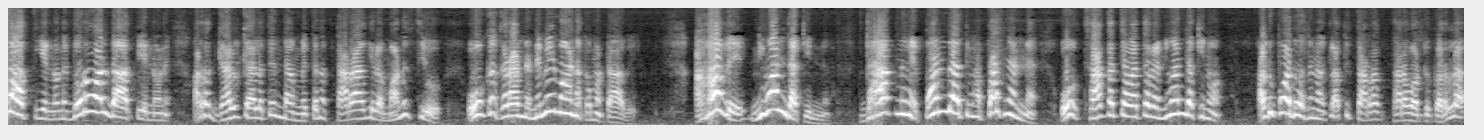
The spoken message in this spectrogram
දහක් තියෙන්න ඕනේ. දොරවල් දහක් තියෙන්න ඕනේ. අර ගල් කැල්ලෙන් දැන් මෙතන තරහා කියලා මිනිස්සු ඕක කරන්න නෙමෙයි මානකමට ආවේ. ආවේ නිවන් දකින්න. දහක් නෙමෙයි 5000 තිබුණ ප්‍රශ්නයක් නැහැ. ඕ සාකච්ඡාව අතර නිවන් දකින්නවා. අඩුපාඩු හදනවා කියලා අපි තර තරවටු කරලා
